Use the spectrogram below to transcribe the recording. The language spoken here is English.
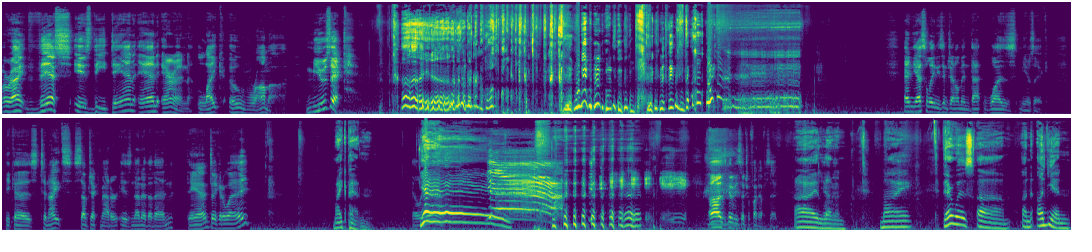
All right, this is the Dan and Aaron Like-O-Rama music. And yes, ladies and gentlemen, that was music. Because tonight's subject matter is none other than. Dan, take it away. Mike Patton. Hell Yay! Yeah! oh, it's going to be such a fun episode. I love man. him. My, there was um, an Onion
